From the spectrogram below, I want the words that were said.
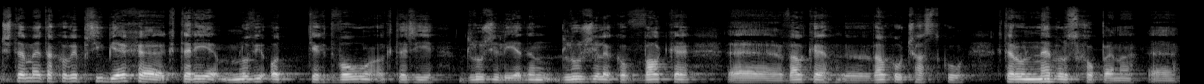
čteme takový příběh, který mluví o těch dvou, kteří dlužili. Jeden dlužil jako velké, eh, velké, eh, velkou částku, kterou nebyl schopen, eh,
